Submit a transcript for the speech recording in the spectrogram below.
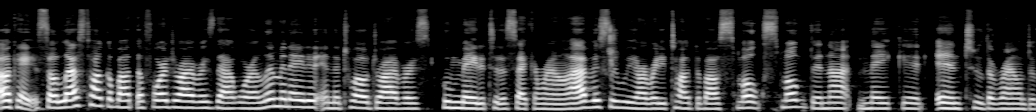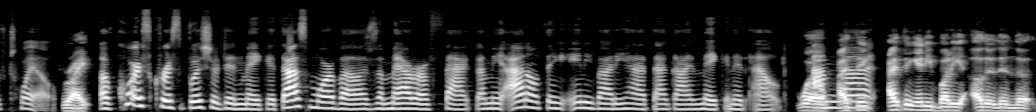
Okay, so let's talk about the four drivers that were eliminated and the 12 drivers who made it to the second round. Obviously, we already talked about Smoke. Smoke did not make it into the round of 12. Right. Of course, Chris Buescher didn't make it. That's more of a, as a matter of fact. I mean, I don't think anybody had that guy making it out. Well, I'm I think I think anybody other than the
